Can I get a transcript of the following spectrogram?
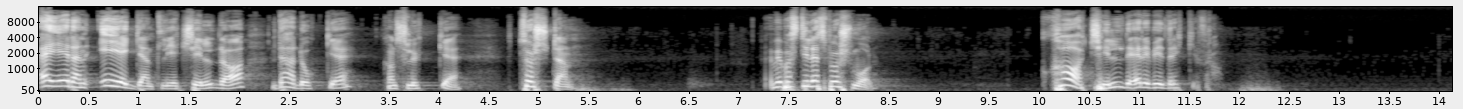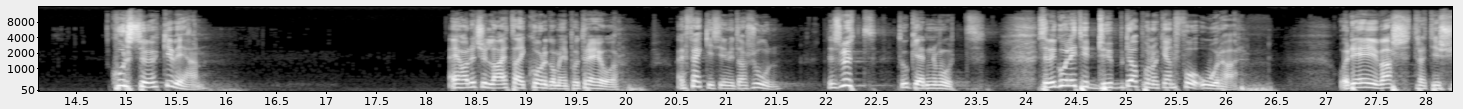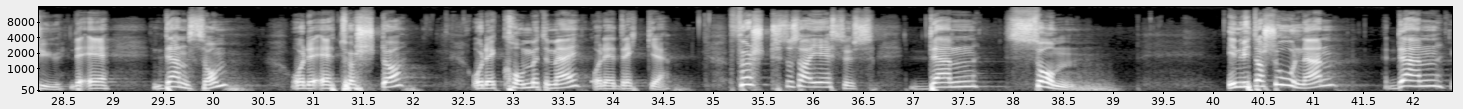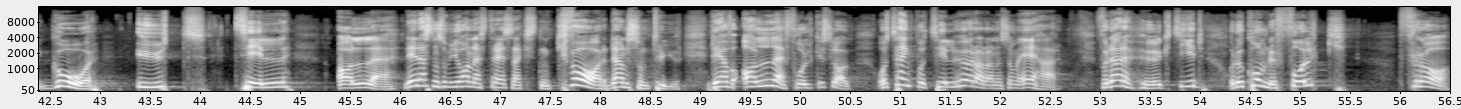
Jeg er den egentlige kilda der dere kan slukke tørsten. Jeg vil bare stille et spørsmål. Hva kilde er det vi drikker fra? Hvor søker vi hen? Jeg hadde ikke leita i korga mi på tre år. Jeg fikk ikke invitasjon. Til slutt tok jeg den imot. Så jeg vil gå litt i dybda på noen få ord her. Og Det er i vers 37. Det er 'den som', og det er 'tørsta', og det er 'komme til meg', og det er 'drikke'. Først så sa Jesus 'den som'. Invitasjonen, den går ut til alle. Det er nesten som Johannes 3, 16. Hver den som tror. Det er av alle folkeslag. Og tenk på tilhørerne som er her. For der er høgtid, og da kom det folk fra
